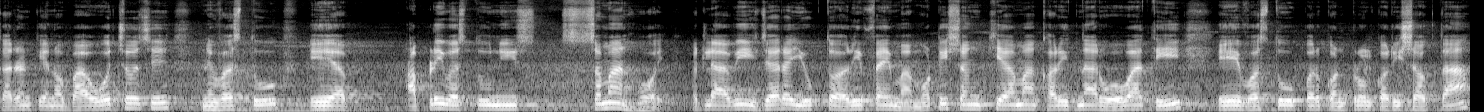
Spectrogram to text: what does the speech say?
કારણ કે એનો ભાવ ઓછો છે ને વસ્તુ એ આપણી વસ્તુની સમાન હોય. એટલે આવી ઇજારાયુક્ત હરીફાઈમાં મોટી સંખ્યામાં ખરીદનાર હોવાથી એ વસ્તુ ઉપર કંટ્રોલ કરી શકતા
